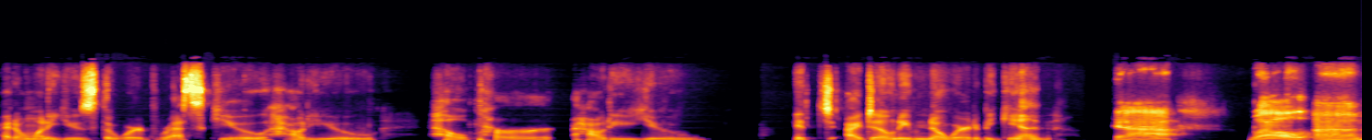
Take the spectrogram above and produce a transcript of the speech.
i don't want to use the word rescue how do you help her? How do you it i don't even know where to begin. Yeah well um,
